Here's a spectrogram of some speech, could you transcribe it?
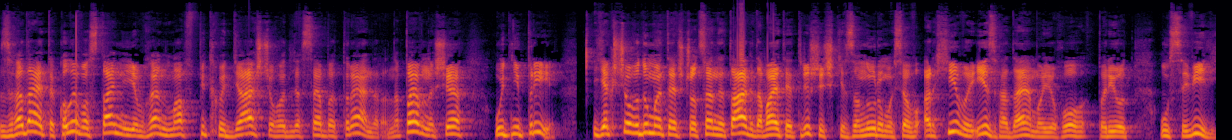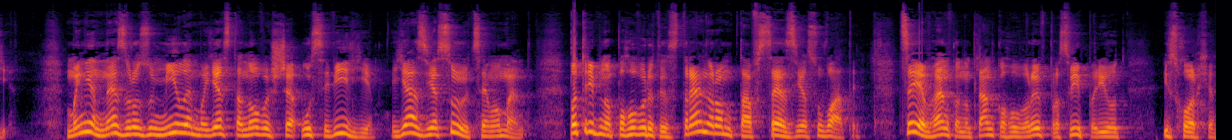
Згадайте, коли востаннє Євген мав підходящого для себе тренера? Напевно, ще у Дніпрі. Якщо ви думаєте, що це не так, давайте трішечки зануримося в архіви і згадаємо його період у Севільї. Мені не зрозуміле моє становище у Севільї. Я з'ясую цей момент. Потрібно поговорити з тренером та все з'ясувати. Це Євген Коноплянко говорив про свій період із Хорхе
